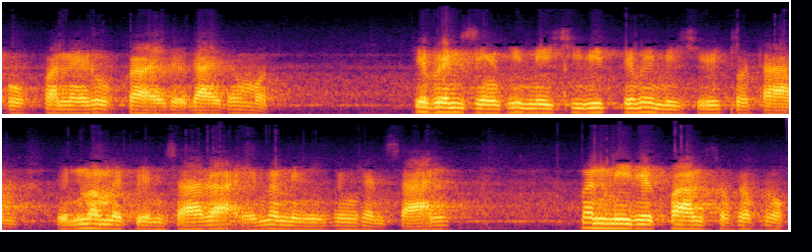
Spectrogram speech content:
ผูกพันในรูปกายใดๆทั้งหมด จะเป็นสิ่งที่มีชีวิตหรือไม่มีชีวิตก็ตาม เห็นว่าไม่เป็นสาระเห็นว่าไม่มีเป็นกันสาร มันมีแต่ความสกปรก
